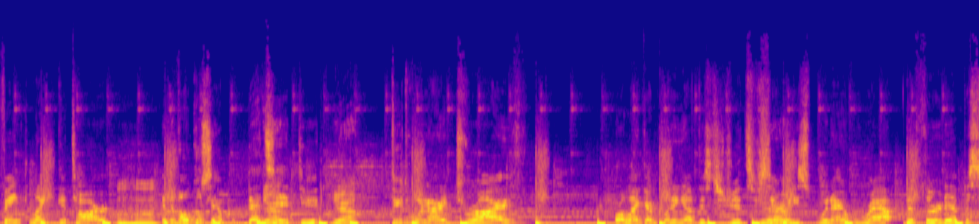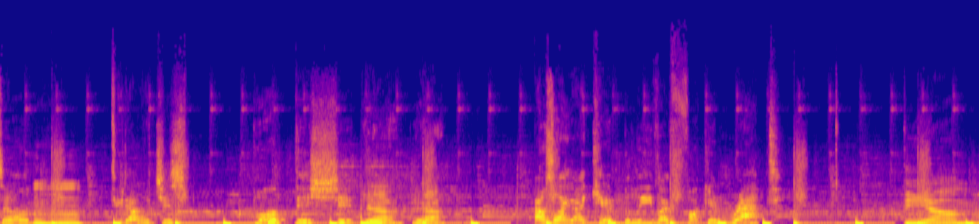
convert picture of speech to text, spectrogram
faint like guitar and the vocal sample. That's Mm-hmm. Yeah. it, dude. Yeah. Dude, when I drive, or like I'm putting out this jiu-jitsu Yeah. series, when I rap the third episode, dude, I would just bump this shit, dude. Yeah. Yeah. I was like, I can't believe I fucking rapped. the um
